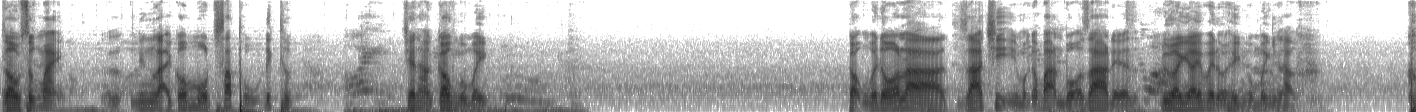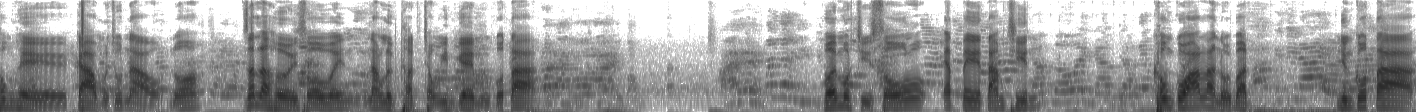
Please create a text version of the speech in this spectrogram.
giàu sức mạnh, nhưng lại có một sát thủ đích thực trên hàng công của mình. Cộng với đó là giá trị mà các bạn bỏ ra để đưa anh ấy về đội hình của mình là không hề cao một chút nào. Nó rất là hời so với năng lực thật trong in game của Costa với một chỉ số ST89 không quá là nổi bật, nhưng Costa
